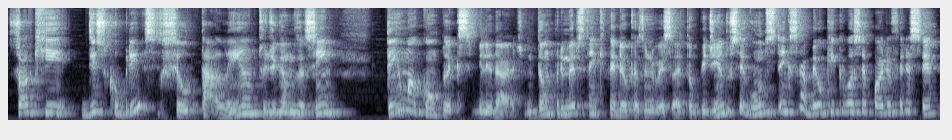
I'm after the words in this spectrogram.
só que descobrir esse seu talento, digamos assim, tem uma complexibilidade. Então, primeiro você tem que entender o que as universidades estão pedindo, segundo, você tem que saber o que, que você pode oferecer.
